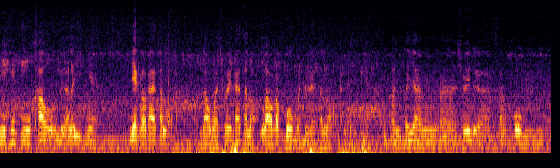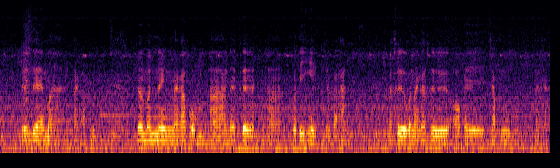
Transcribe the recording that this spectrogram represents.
มีเหตุงูเข้าหรืออะไรอีกเนี้ยเรียกเราได้ตลอด เรามาช่วยได้ตลอดเรากับโฟกมาช่วยได้ตลอดอะไรอย่างเงี้ยอันก็ยังช่วยเหลือสังคมเรื่อยๆมานะครับผมจนวันหนึ่งนะครับผมได้เกิดอุบัติเหตุเกี่ยวกับอัน ก็คือวันนั้นก็คือออกไปจับงูนะครับ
